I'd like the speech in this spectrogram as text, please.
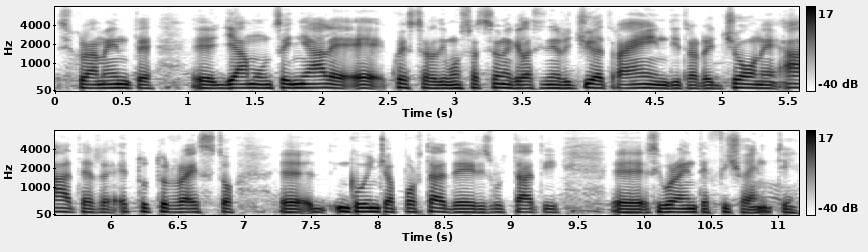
sicuramente eh, diamo un segnale e questa è la dimostrazione che la sinergia tra enti, tra regione, Ater e tutto il resto eh, incomincia a portare dei risultati eh, sicuramente efficienti.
